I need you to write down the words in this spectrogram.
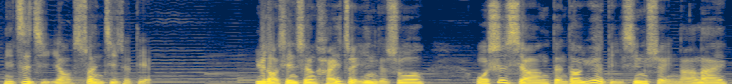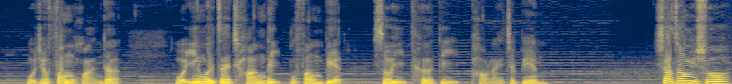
你自己要算计着点。于老先生还嘴硬地说：“我是想等到月底薪水拿来，我就奉还的。我因为在厂里不方便，所以特地跑来这边。”夏宗玉说：“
